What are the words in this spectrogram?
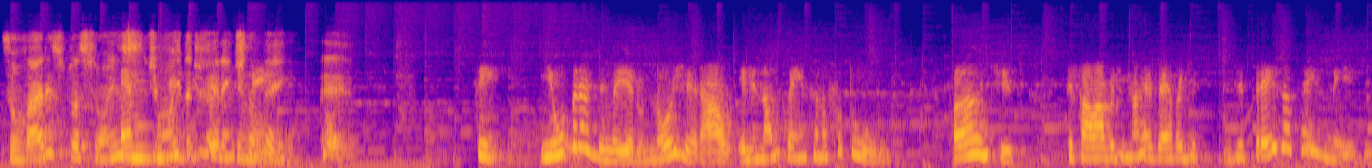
são várias situações é de vida diferente também. É. Sim, e o brasileiro, no geral, ele não pensa no futuro. Antes, se falava de uma reserva de, de três a seis meses.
